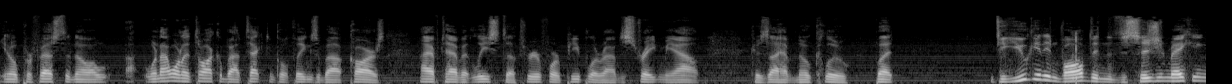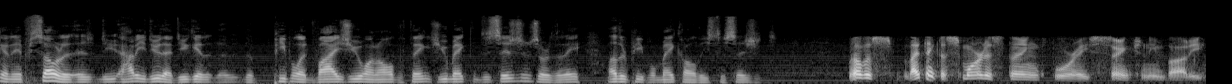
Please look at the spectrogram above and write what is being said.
you know, profess to know. uh, When I want to talk about technical things about cars, I have to have at least uh, three or four people around to straighten me out because I have no clue. But do you get involved in the decision making? And if so, is- do you, how do you do that? Do you get the, the people advise you on all the things? You make the decisions, or do they other people make all these decisions? Well, this, I think the smartest thing for a sanctioning body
